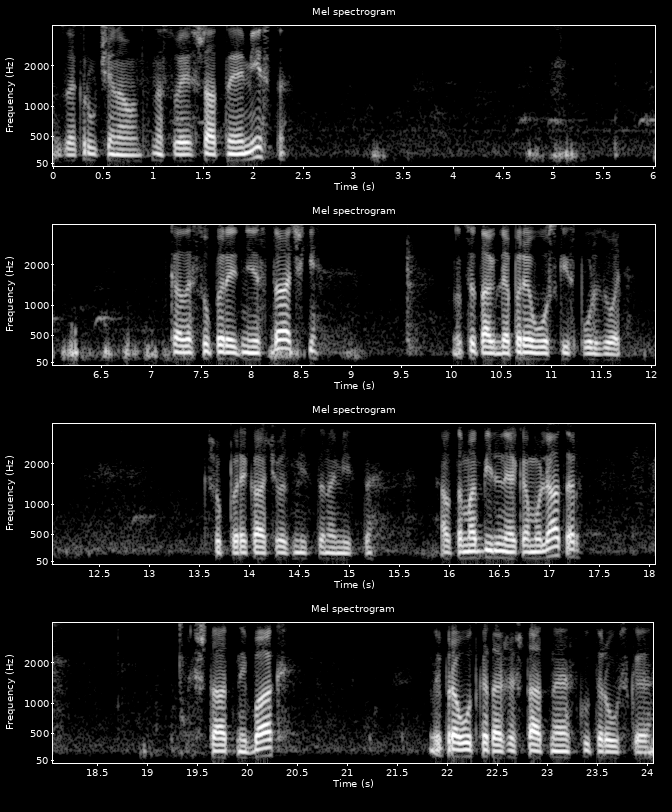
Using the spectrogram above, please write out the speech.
Закручена он на своє штатне місце. Колесо передньої стачки. Ну це так для перевозки использовать. Щоб перекачувати з місця на місце. Автомобільний акумулятор. Штатний бак. Ну и проводка также штатная, скутеровская.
